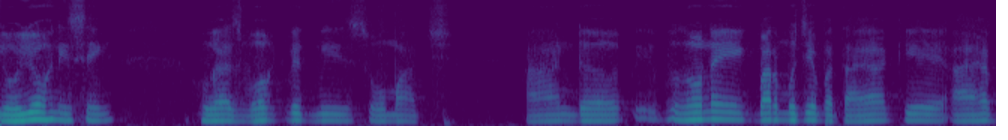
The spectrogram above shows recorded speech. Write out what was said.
Yo Honey Singh has work with me so much and उन्होंने एक बार मुझे बताया कि I have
